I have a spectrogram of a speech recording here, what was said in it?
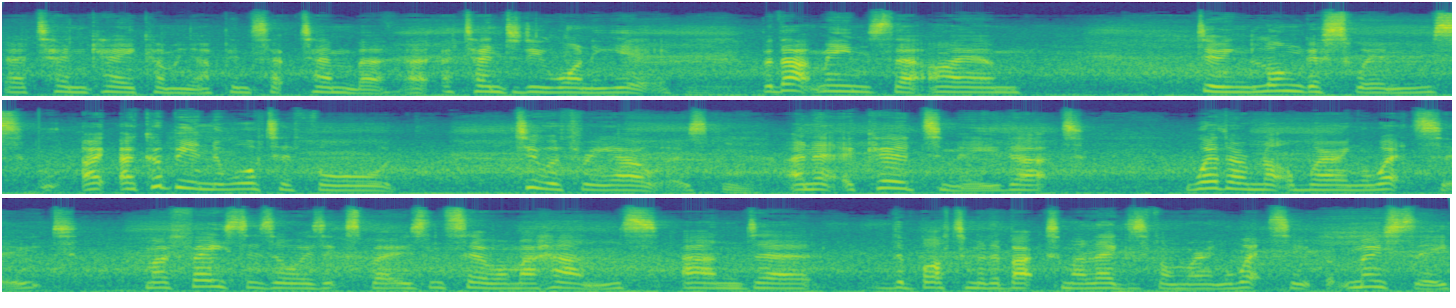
a 10k coming up in September. I, I tend to do one a year but that means that I am doing longer swims. I, I could be in the water for two or three hours mm. and it occurred to me that whether or not I'm not wearing a wetsuit my face is always exposed and so are my hands and uh, the bottom of the backs of my legs if I'm wearing a wetsuit but mostly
